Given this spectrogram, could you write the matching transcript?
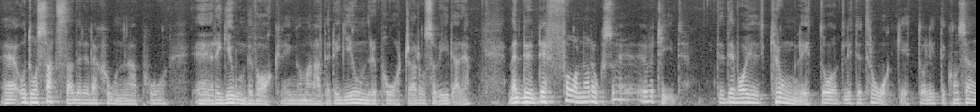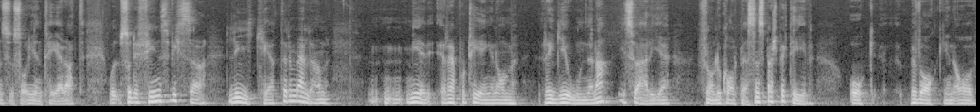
Eh, och då satsade redaktionerna på eh, regionbevakning och man hade regionreportrar och så vidare. Men det, det falnade också över tid det, det, var ju krångligt och lite tråkigt och lite konsensusorienterat. Och, så det finns vissa likheter mellan med rapporteringen om regionerna i Sverige från lokalpressens perspektiv och bevakningen av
